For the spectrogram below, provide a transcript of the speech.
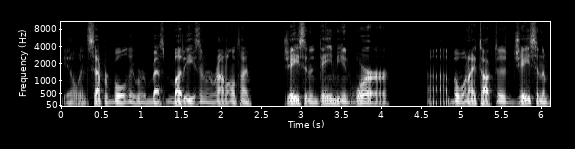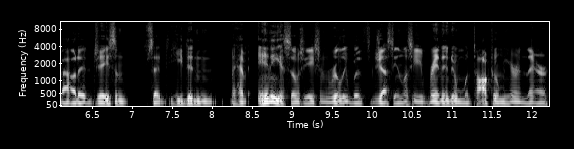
you know, inseparable. They were best buddies and were around all the time. Jason and Damien were, uh, but when I talked to Jason about it, Jason said he didn't have any association really with Jessie unless he ran into him and talked to him here and there.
